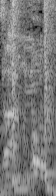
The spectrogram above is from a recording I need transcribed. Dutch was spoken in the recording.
I focus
